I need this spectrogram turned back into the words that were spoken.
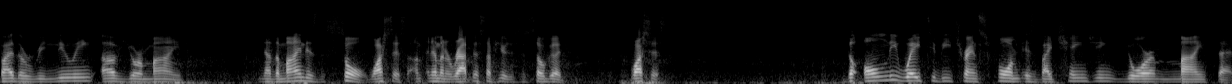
by the renewing of your mind. Now, the mind is the soul. Watch this. And I'm going to wrap this up here. This is so good. Watch this. The only way to be transformed is by changing your mindset.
